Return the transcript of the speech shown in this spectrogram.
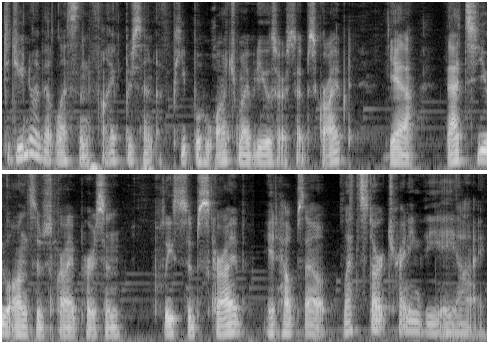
did you know that less than 5% of people who watch my videos are subscribed? Yeah, that's you unsubscribed person. Please subscribe, it helps out. Let's start training the AI.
